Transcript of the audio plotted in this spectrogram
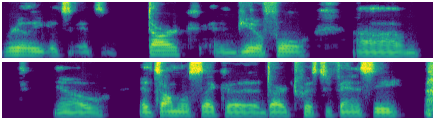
really it's it's dark and beautiful. Um, you know, it's almost like a dark twisted fantasy.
